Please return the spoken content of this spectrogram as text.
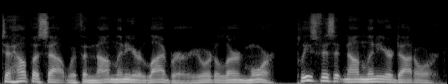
To help us out with the Nonlinear Library or to learn more, please visit nonlinear.org.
